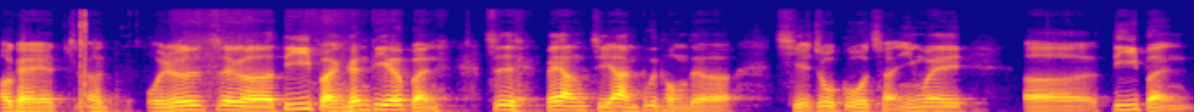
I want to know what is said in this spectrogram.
？OK，呃，我觉得这个第一本跟第二本 是非常截然不同的写作过程，因为呃，第一本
